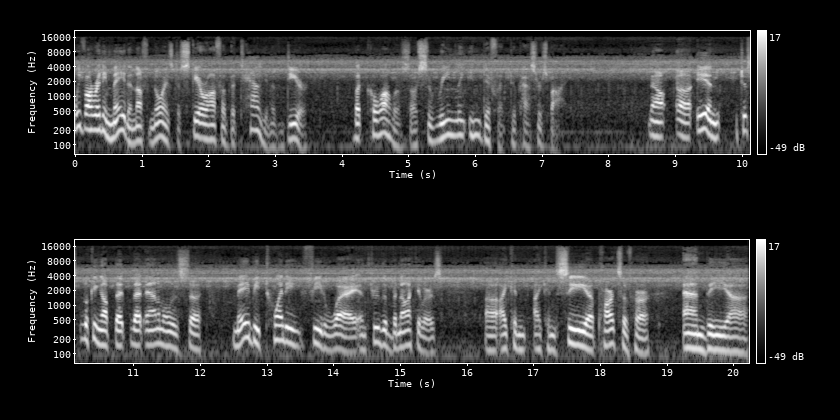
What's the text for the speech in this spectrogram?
We've already made enough noise to scare off a battalion of deer, but koalas are serenely indifferent to passersby. Now, uh, Ian, just looking up, that, that animal is uh, maybe 20 feet away, and through the binoculars, uh, I can I can see uh, parts of her, and the uh,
